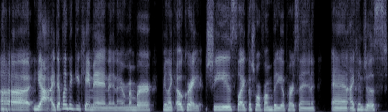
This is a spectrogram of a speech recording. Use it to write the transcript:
uh, yeah, I definitely think you came in and I remember being like, oh, great. She's like the short form video person and I can just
